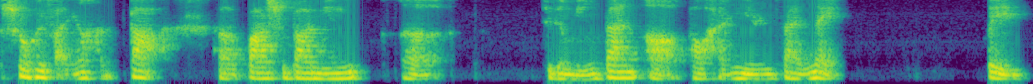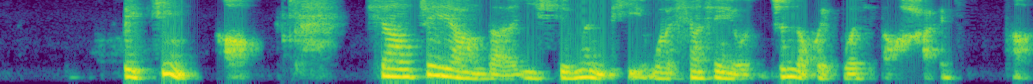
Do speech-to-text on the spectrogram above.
社会反应很大，呃，八十八名呃这个名单啊，包含艺人在内被被禁，像这样的一些问题，我相信有真的会波及到孩子啊。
